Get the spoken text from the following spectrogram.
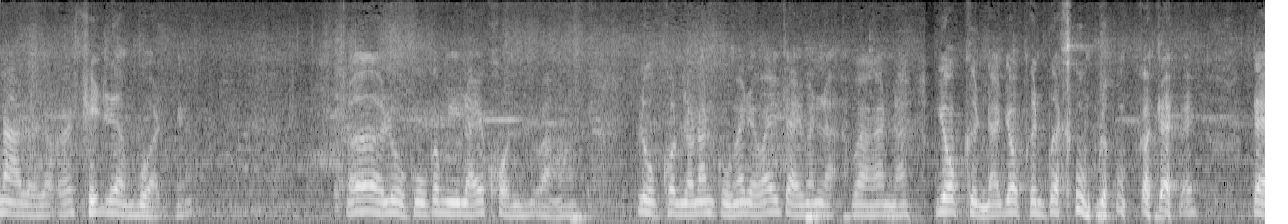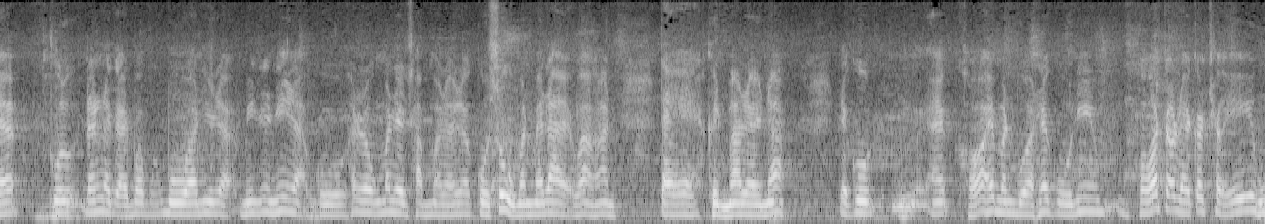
หน้าเลยแล้วเอ้ยคิดเรื่องบวชเนี่ยเออ ลูกกูก็มีหลายคนว่าลูกคนเหล่านั้นกูไม่ได้ไว้ใจมันละว่างั้นนะยกขึ้นนะยกขึ้นเพื่อทุ่มลงก็ได้ไหมแต่กูนั้นแหละไก่บอกบัวนี่แหละมีนี่แหละกูเขาลงไม่ได้ทำอะไรแล้ว กูสู้มันไม่ได้ว่างั้น แต่ขึ้นมาเลยนะ แต่กูขอให้มันบวชให้กูนี่พอเท่าไหร่ก็เฉยหู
